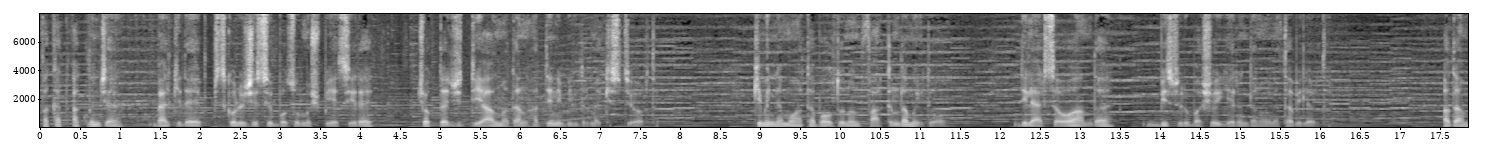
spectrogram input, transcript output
Fakat aklınca belki de psikolojisi bozulmuş bir esire çok da ciddiye almadan haddini bildirmek istiyordu. Kiminle muhatap olduğunun farkında mıydı o? Dilerse o anda bir sürü başı yerinden oynatabilirdi. Adam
